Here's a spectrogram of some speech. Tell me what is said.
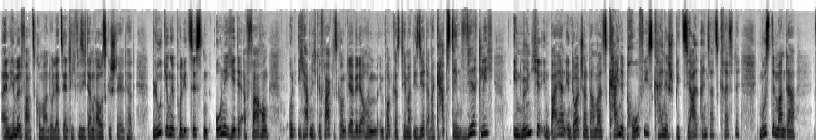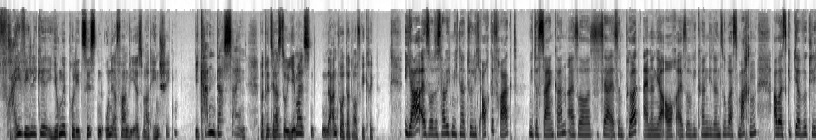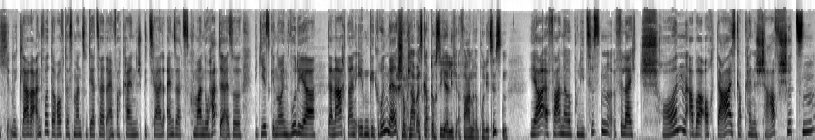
Ein Himmelfahrtskommando letztendlich, wie sich dann rausgestellt hat. Blutjunge Polizisten ohne jede Erfahrung. Und ich habe mich gefragt, das kommt ja wieder auch im, im Podcast thematisiert, aber gab es denn wirklich in München, in Bayern, in Deutschland damals keine Profis, keine Spezialeinsatzkräfte? Musste man da freiwillige junge Polizisten, unerfahren wie ihr es wart, hinschicken? Wie kann das sein? Patricia, hast du jemals eine Antwort darauf gekriegt? Ja, also das habe ich mich natürlich auch gefragt, wie das sein kann. Also es ist ja, es empört einen ja auch. Also wie können die denn sowas machen? Aber es gibt ja wirklich eine klare Antwort darauf, dass man zu der Zeit einfach kein Spezialeinsatzkommando hatte. Also die GSG 9 wurde ja danach dann eben gegründet. Schon klar, aber es gab doch sicherlich erfahrenere Polizisten. Ja, erfahrenere Polizisten vielleicht schon, aber auch da, es gab keine Scharfschützen.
